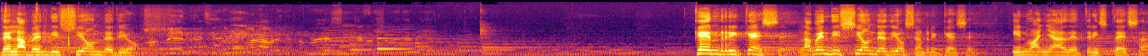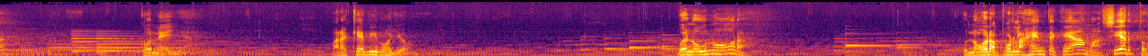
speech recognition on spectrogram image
de la bendición de Dios. Que enriquece, la bendición de Dios enriquece y no añade tristeza con ella. ¿Para qué vivo yo? Bueno, uno ora. Uno ora por la gente que ama, ¿cierto?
